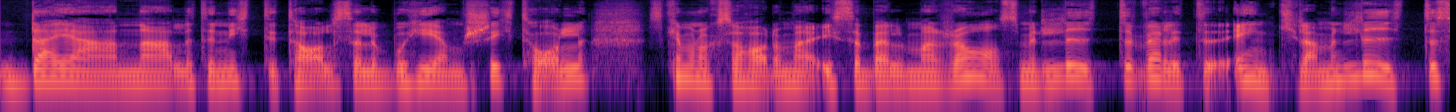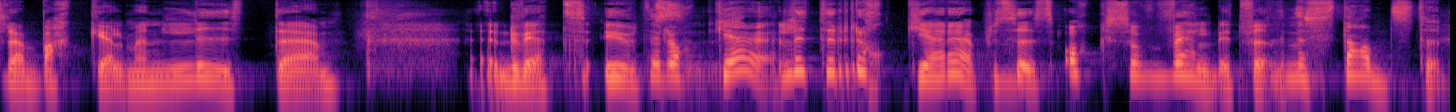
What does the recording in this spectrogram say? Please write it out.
Diana, lite 90-tals eller bohemskikt håll. Så kan man också ha de här Isabelle Marant som är lite väldigt enkla men lite sådär backel men lite eh, du vet, ut... Lite rockigare. Lite rockigare, precis. Också väldigt fint. Med studs typ.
